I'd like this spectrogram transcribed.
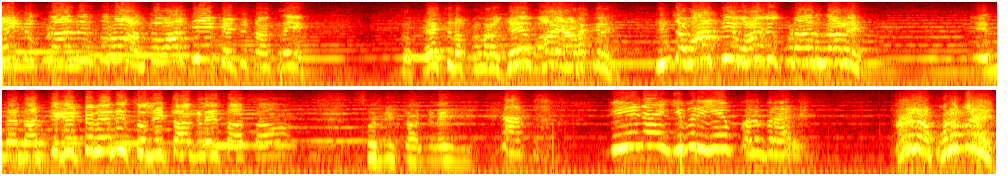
கேட்க கூடாது இருந்தோ அந்த வார்த்தையே கேட்டுட்டாங்களே. இப்ப பேசுறப்பெல்லாம் ஏன் வாய் அடக்குறேன் இந்த வார்த்தையை வாங்க கூடாது தானே என்ன நஞ்சு கட்டுவேன்னு சொல்லிட்டாங்களே தாத்தா. சொல்லிட்டாங்களே. தாத்தா, வீணா இவர் ஏன் புலம்புறாரு? நான் புலம்புறேன்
